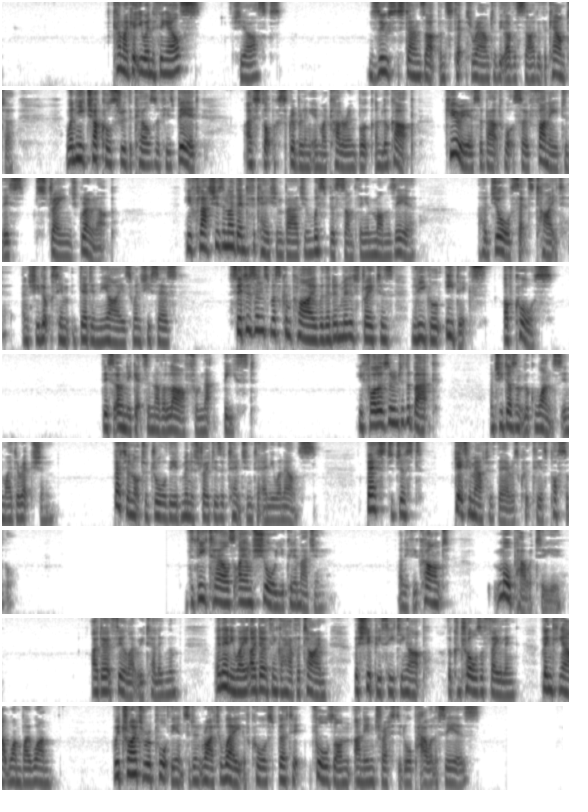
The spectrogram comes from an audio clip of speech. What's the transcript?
Can I get you anything else? she asks. Zeus stands up and steps round to the other side of the counter. When he chuckles through the curls of his beard, I stop scribbling in my colouring book and look up, curious about what's so funny to this strange grown up. He flashes an identification badge and whispers something in Mum's ear. Her jaw sets tight, and she looks him dead in the eyes when she says, Citizens must comply with an administrator's legal edicts, of course. This only gets another laugh from that beast. He follows her into the back, and she doesn't look once in my direction. Better not to draw the administrator's attention to anyone else. Best to just get him out of there as quickly as possible. The details I am sure you can imagine. And if you can't, more power to you. I don't feel like retelling them. And anyway, I don't think I have the time. The ship is heating up. The controls are failing, blinking out one by one. We try to report the incident right away, of course, but it falls on uninterested or powerless ears.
